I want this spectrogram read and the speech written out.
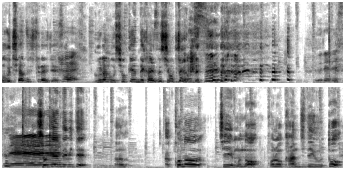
もう打ち合わせしてないじゃないですか、はい。グラフ初見で解説しましたからね腕ですね。初見で見てうんあのあこのチームのこの感じで言うと、はい。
